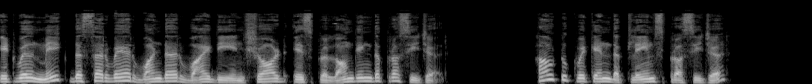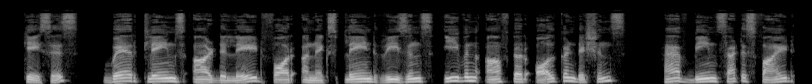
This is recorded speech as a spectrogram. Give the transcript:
it will make the surveyor wonder why the insured is prolonging the procedure. How to quicken the claims procedure? Cases where claims are delayed for unexplained reasons even after all conditions have been satisfied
